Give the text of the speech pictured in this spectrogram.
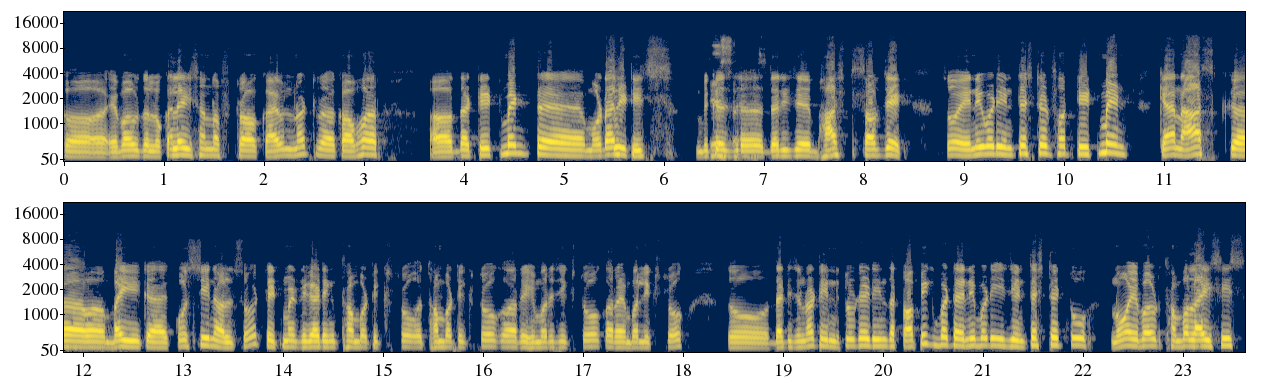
uh, about the localization of stroke. I will not uh, cover uh, the treatment uh, modalities because sir, uh, yes. there is a vast subject. So anybody interested for treatment can ask uh, by uh, question also treatment regarding thrombotic stroke, thrombotic stroke or hemorrhagic stroke or embolic stroke. So that is not included in the topic, but anybody is interested to know about thrombolysis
